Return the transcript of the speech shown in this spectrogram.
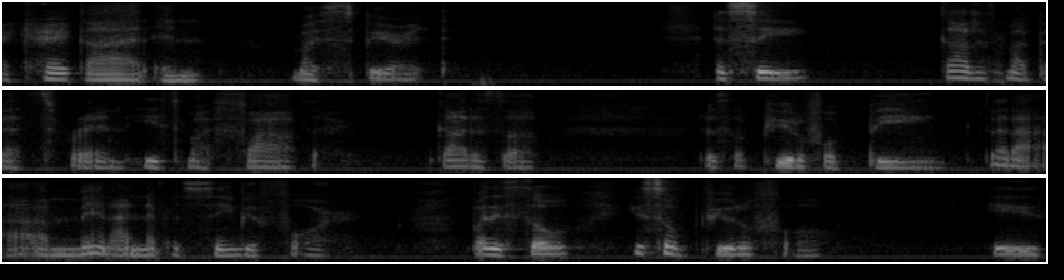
I carry God in my spirit. And see, God is my best friend. He's my father. God is a just a beautiful being that I, a man I never seen before. But he's so he's so beautiful. He's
